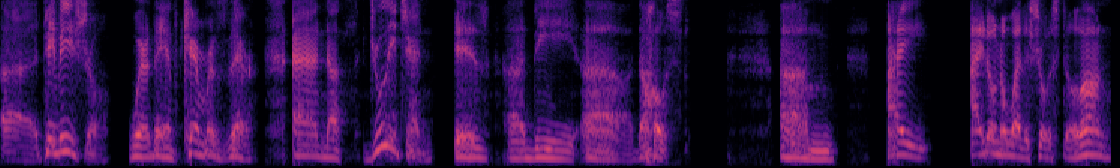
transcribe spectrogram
uh, TV show where they have cameras there. And uh, Julie Chen is uh, the uh, the host. Um, I I don't know why the show is still on.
